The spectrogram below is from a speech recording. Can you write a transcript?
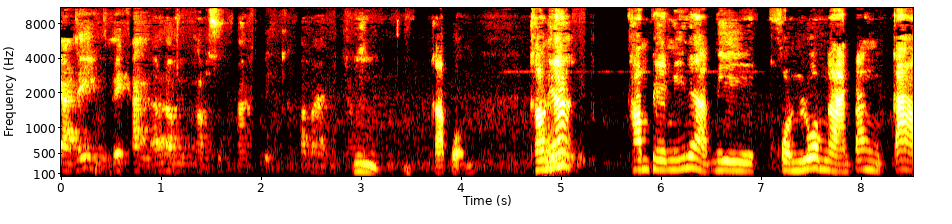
การได้อยู่ด้วยกันแล้วเรามีความสุขมากขึ้นประมาณนี้ครับอืมครับผม คราวเนี้ยทำเพลงนี้เนี่ย มีคนร่วมงานตั้งเก้า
